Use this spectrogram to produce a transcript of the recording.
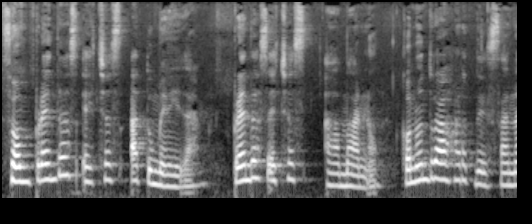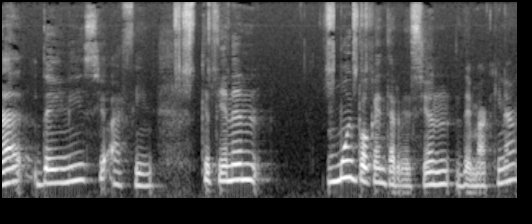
son prendas hechas a tu medida, prendas hechas a mano, con un trabajo artesanal de inicio a fin, que tienen muy poca intervención de máquina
